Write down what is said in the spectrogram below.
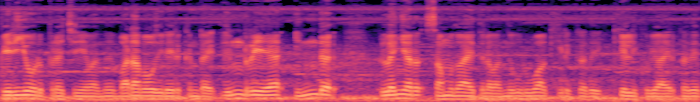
பெரிய ஒரு பிரச்சனையை வந்து வடபகுதியில் இருக்கின்ற இன்றைய இந்த இளைஞர் சமுதாயத்தில் வந்து உருவாக்கி இருக்கிறது கேள்விக்குறியாக இருக்கிறது.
